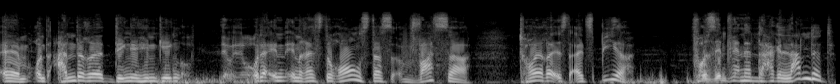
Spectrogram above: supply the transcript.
Ähm, und andere Dinge hingegen, oder in, in Restaurants, das Wasser teurer ist als Bier. Wo sind wir denn da gelandet?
